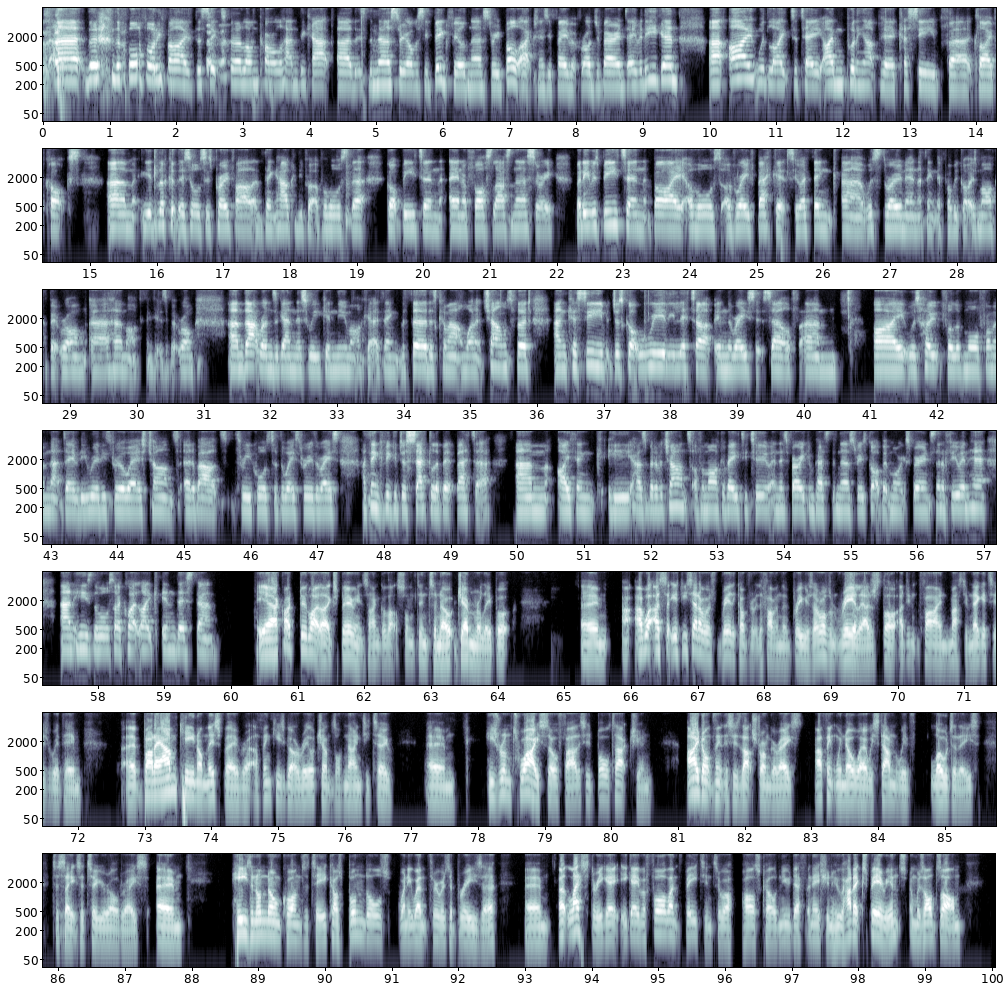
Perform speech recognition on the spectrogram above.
uh, the the 445, the six furlong coral handicap. Uh, it's the nursery, obviously big field nursery. Bolt action is your favourite for Roger Berry and David Egan. Uh, I would like to take. I'm putting up here Kasib for Clive Cox um, you'd look at this horse's profile and think, how can you put up a horse that got beaten in a Ffos Las nursery? But he was beaten by a horse of Ralph Beckett's, who I think uh, was thrown in. I think they've probably got his mark a bit wrong. Uh, her mark, I think it is a bit wrong. Um, that runs again this week in Newmarket. I think the third has come out and won at Chelmsford, and Kasib just got really lit up in the race itself. Um, I was hopeful of more from him that day, but he really threw away his chance at about three quarters of the way through the race. I think if he could just settle a bit better, um, I think he has a bit of a chance off a mark of 82 and this very competitive nursery. He's got a bit more experience than a few in here, and he's the horse I quite like in this, Dan. Yeah, I quite do like that experience angle. That's something to note generally, but um, I, I, I said you said I was really confident with the Fav in the previous. I wasn't really. I just thought I didn't find massive negatives with him. Uh, but I am keen on this favourite. I think he's got a real chance of 92. Um, he's run twice so far. This is bolt action. I don't think this is that strong a race. I think we know where we stand with loads of these to say it's a two year old race. Um, he's an unknown quantity because Bundles, when he went through as a breezer, um, at Leicester, he gave, he gave a four length beating to a horse called New Definition, who had experience and was odds on,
